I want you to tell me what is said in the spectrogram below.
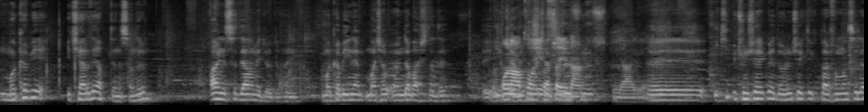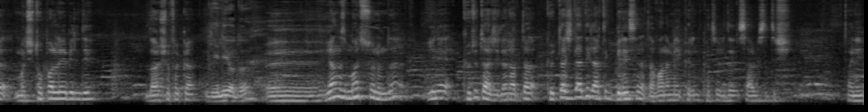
Makabi içeride yaptığını sanırım aynısı devam ediyordu. Hani Makabi yine maça önde başladı. Ee, ilk yarı 16-17 müthiş sayıdan. Ee, iki, üçüncü çeyrek ve dördüncü çeyrekteki performansıyla maçı toparlayabildi. Darüşşafaka. Geliyordu. Ee, yalnız maç sonunda yine kötü tercihler hatta kötü tercihler değil artık bireysel hata. Vanamaker'ın kaçırdığı servis atış. Hani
